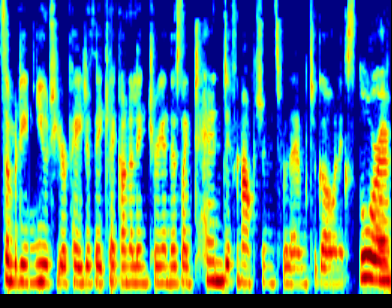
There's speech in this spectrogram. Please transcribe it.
somebody new to your page if they click on a link tree and there's like 10 different options for them to go and explore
